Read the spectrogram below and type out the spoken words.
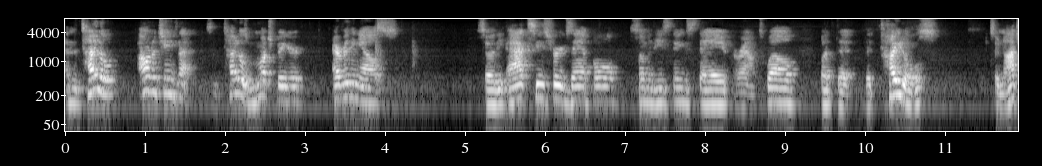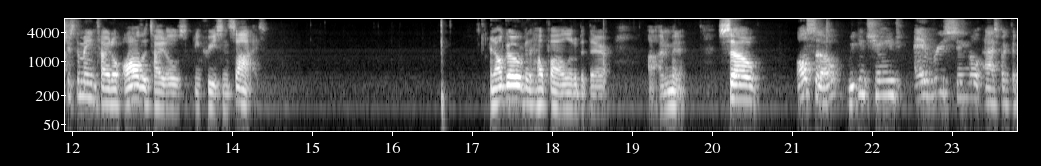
And the title, I want to change that. So the title is much bigger. Everything else. So the axes, for example, some of these things stay around 12, but the, the titles, so not just the main title, all the titles increase in size. And I'll go over the help file a little bit there uh, in a minute. So also, we can change every single aspect of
